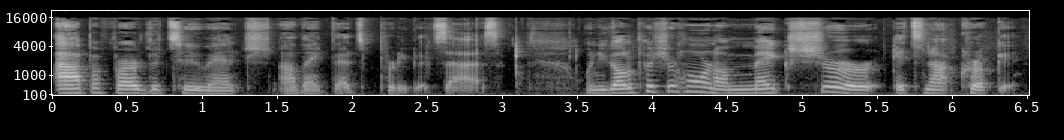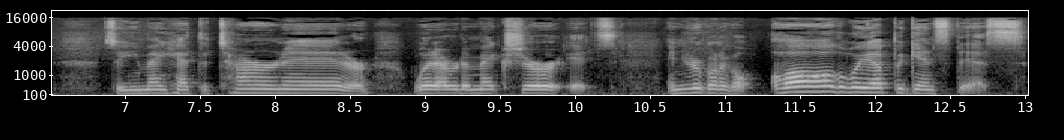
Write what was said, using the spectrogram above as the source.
I prefer the two inch. I think that's pretty good size. When you go to put your horn on, make sure it's not crooked. So you may have to turn it or whatever to make sure it's, and you're going to go all the way up against this.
